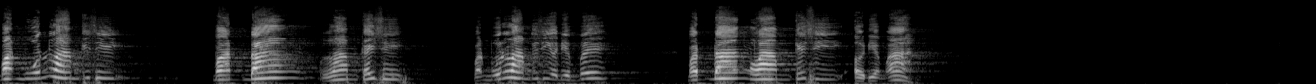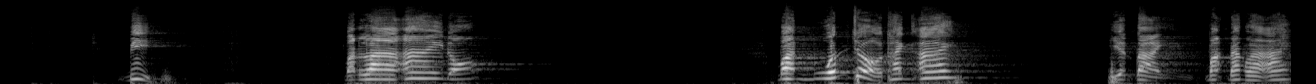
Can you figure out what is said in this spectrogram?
Bạn muốn làm cái gì? Bạn đang làm cái gì? Bạn muốn làm cái gì ở điểm B? Bạn đang làm cái gì ở điểm A? B. Bạn là ai đó? Bạn muốn trở thành ai? Hiện tại bạn đang là ai?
